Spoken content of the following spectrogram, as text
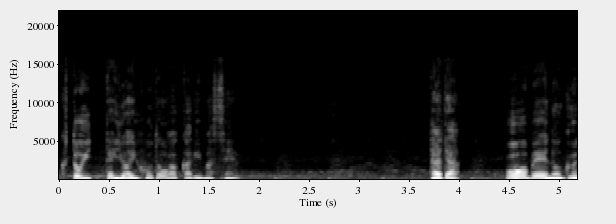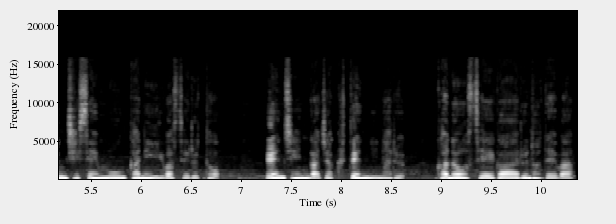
くと言ってよいほどわかりません。ただ、欧米の軍事専門家に言わせると、エンジンが弱点になる可能性があるのでは、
